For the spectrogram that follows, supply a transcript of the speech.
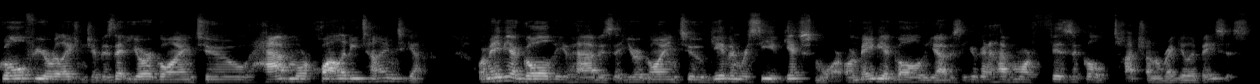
goal for your relationship is that you're going to have more quality time together? Or maybe a goal that you have is that you're going to give and receive gifts more. Or maybe a goal that you have is that you're going to have more physical touch on a regular basis.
